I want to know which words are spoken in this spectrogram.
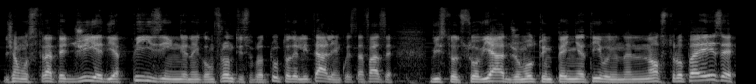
diciamo, strategie di appeasing nei confronti soprattutto dell'Italia in questa fase, visto il suo viaggio molto impegnativo nel nostro paese.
